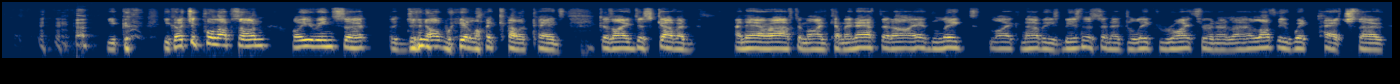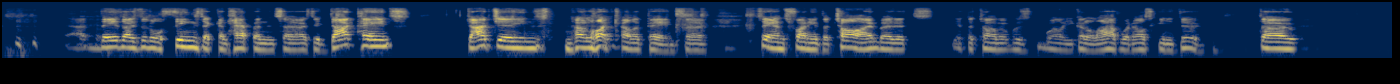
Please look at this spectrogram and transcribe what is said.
you, got, you got your pull ups on or your insert, but do not wear light coloured pants because I discovered an hour after mine coming out that I had leaked like nobody's business and had leaked right through in a lovely wet patch. So uh, they're those little things that can happen. And so I said, dark pants, dark jeans, no light coloured pants. So sounds funny at the time, but it's at the time it was, well, you got to laugh. What else can you do? So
